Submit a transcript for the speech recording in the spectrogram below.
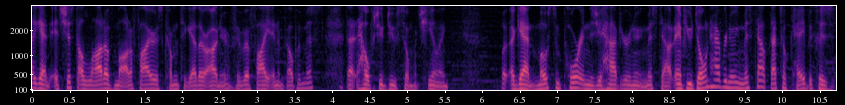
again, it's just a lot of modifiers coming together on your Vivify and Enveloping Mist that helps you do so much healing. But again, most important is you have your Renewing Mist out. And if you don't have Renewing Mist out, that's okay because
